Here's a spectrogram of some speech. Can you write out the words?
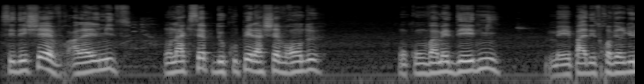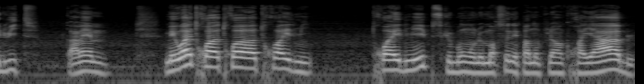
C'est des chèvres. À la limite, on accepte de couper la chèvre en deux. Donc on va mettre des et demi, mais pas des 3,8 quand même. Mais ouais, 3 3 3 et demi. 3 et demi parce que bon, le morceau n'est pas non plus incroyable.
